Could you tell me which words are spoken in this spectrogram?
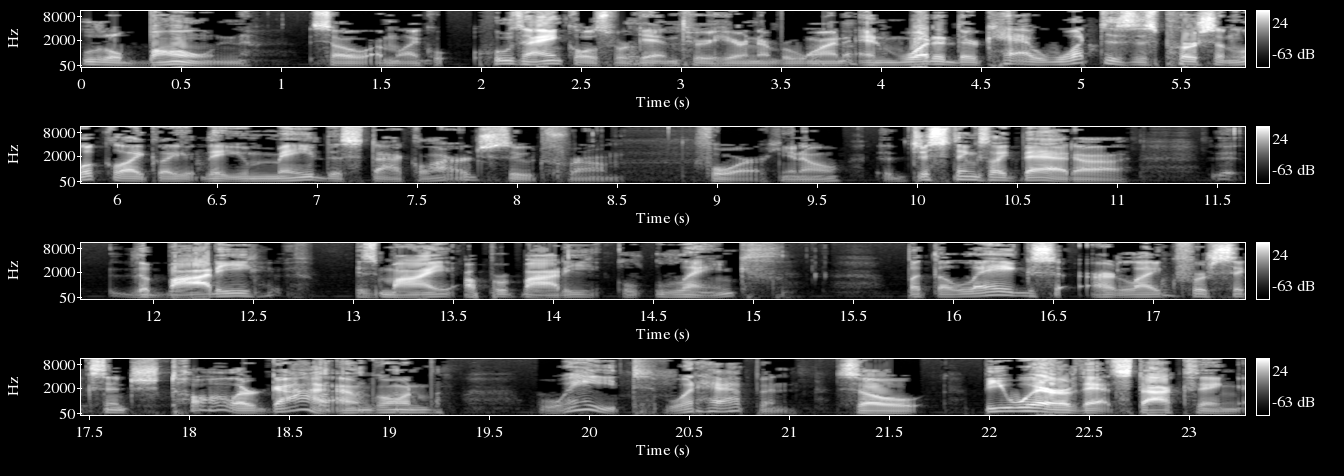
little bone. So I'm like, whose ankles we're getting through here? Number one, and what did their cat? What does this person look like, like that you made the stock large suit from? For you know, just things like that. Uh, the body is my upper body length, but the legs are like for six inch taller guy. I'm going, wait, what happened? So beware of that stock thing.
